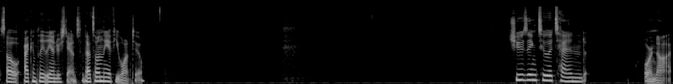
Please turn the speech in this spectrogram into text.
So I completely understand. So that's only if you want to. Choosing to attend or not.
